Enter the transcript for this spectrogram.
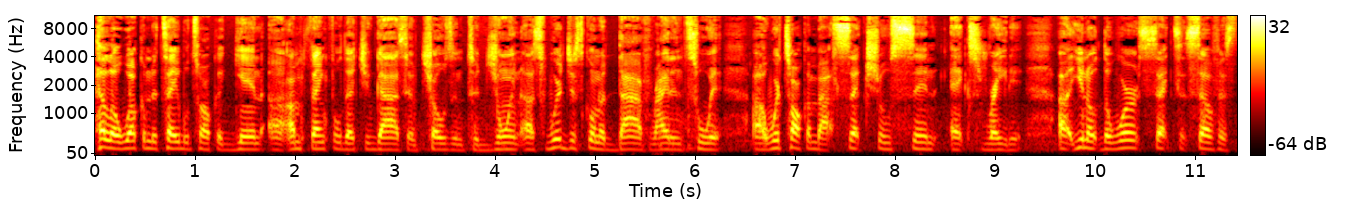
Hello, welcome to Table Talk again. Uh, I'm thankful that you guys have chosen to join us. We're just going to dive right into it. Uh, we're talking about sexual sin X rated. Uh, you know, the word sex itself has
